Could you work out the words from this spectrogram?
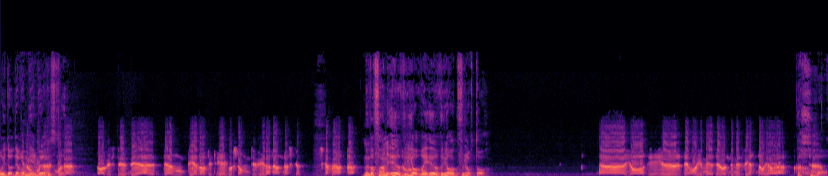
Oj då, det var mer än vad jag visste. ja, visst. Det, det är den del av ditt ego som du vill att andra ska, ska möta. Men vad fan är överjag? Vad är överjag för något då? Eh, ja, det, är ju, det har ju med det undermedvetna att göra. Jaha.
